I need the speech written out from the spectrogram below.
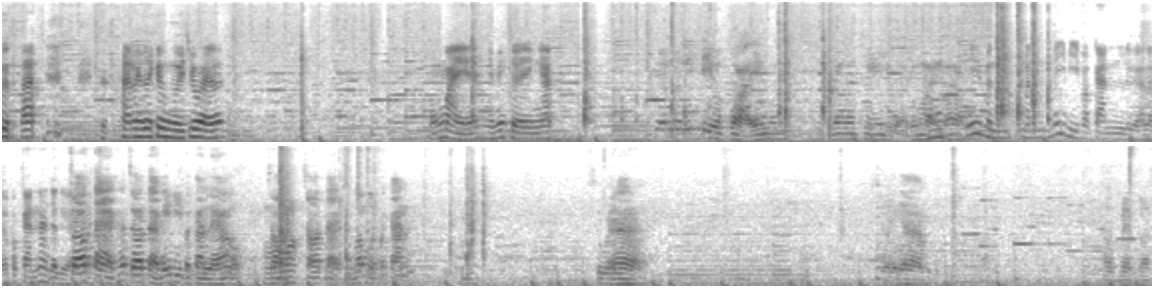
สุดท้ายสุดท้ายไม่ใช่เครื่องมือช่วยแล้ว ของใหม่นะยังไม่เคยงัดเครื่องรุ่นนี้ปีกว่าๆเอง ยังโอเคอยู่อะยังใหม่มากนี่มันมันไม่มีประกันเหลือเหรอประกันน่าจะเหลือ จอแตกถ้าจอแตกไม่มีประกันแล้ว จออ๋อจอแตกถือว่าหมดประกันสวยอ่าสวยงามถอดแบตก่อน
